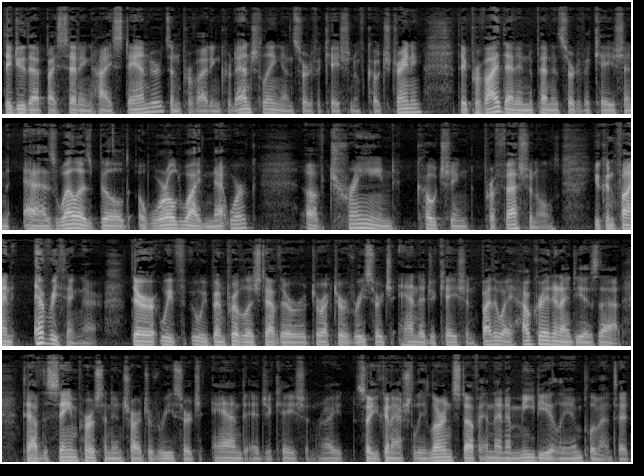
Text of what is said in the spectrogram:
They do that by setting high standards and providing credentialing and certification of coach training. They provide that independent certification as well as build a worldwide network of trained coaching professionals. You can find everything there. There, we've we've been privileged to have their director of research and education. By the way, how great an idea is that to have the same person in charge of research and education, right? So you can actually learn stuff and then immediately implement it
